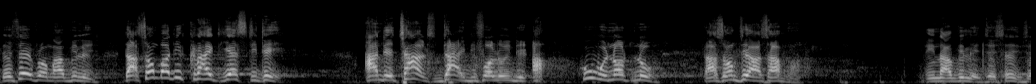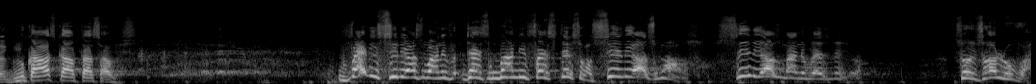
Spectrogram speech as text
They say from her village that somebody cried yesterday and the child died the following day. Ah, who will not know that something has happened in our village? They say, you can ask after service. Very serious manif- there's manifestation, serious ones, serious manifestation. So it's all over.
